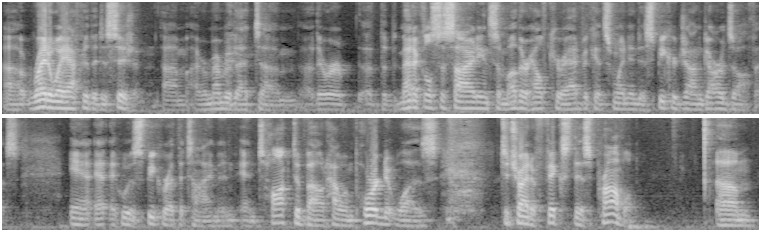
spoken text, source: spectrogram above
uh, right away after the decision. Um, I remember that um, uh, there were uh, the medical society and some other healthcare advocates went into Speaker John Gard's office, and, who was Speaker at the time, and, and, talked about how important it was to try to fix this problem. Um,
